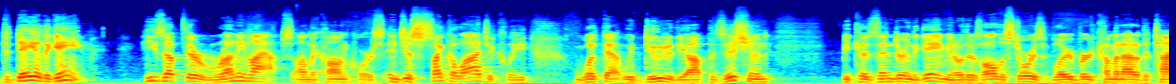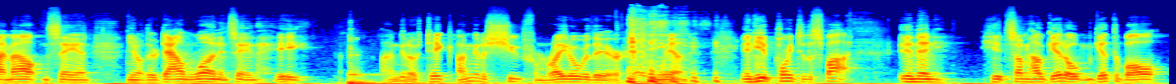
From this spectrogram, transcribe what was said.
The day of the game, he's up there running laps on the concourse, and just psychologically, what that would do to the opposition because then during the game, you know, there's all the stories of Larry Bird coming out of the timeout and saying, you know, they're down one and saying, "Hey, I'm gonna take, I'm gonna shoot from right over there to win," and he'd point to the spot, and then he'd somehow get open, get the ball,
